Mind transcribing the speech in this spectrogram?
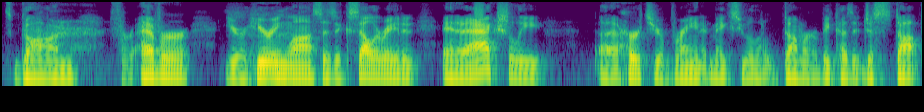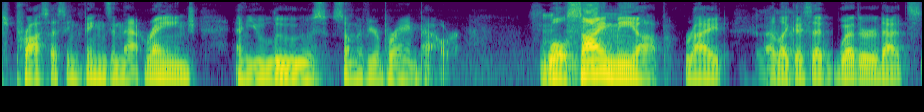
It's gone forever your hearing loss is accelerated, and it actually uh, hurts your brain. It makes you a little dumber because it just stops processing things in that range, and you lose some of your brain power. well, sign me up, right? Uh, like I said, whether that's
